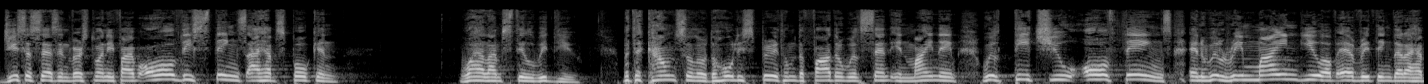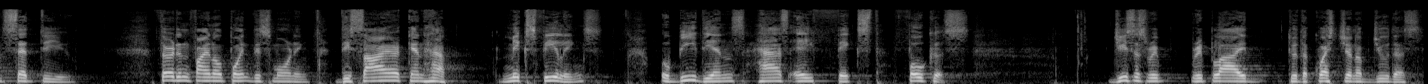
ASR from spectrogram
Jesus says in verse 25, All these things I have spoken while I'm still with you. But the counselor, the Holy Spirit, whom the Father will send in my name, will teach you all things and will remind you of everything that I have said to you. Third and final point this morning desire can have mixed feelings, obedience has a fixed focus. Jesus re- replied to the question of Judas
